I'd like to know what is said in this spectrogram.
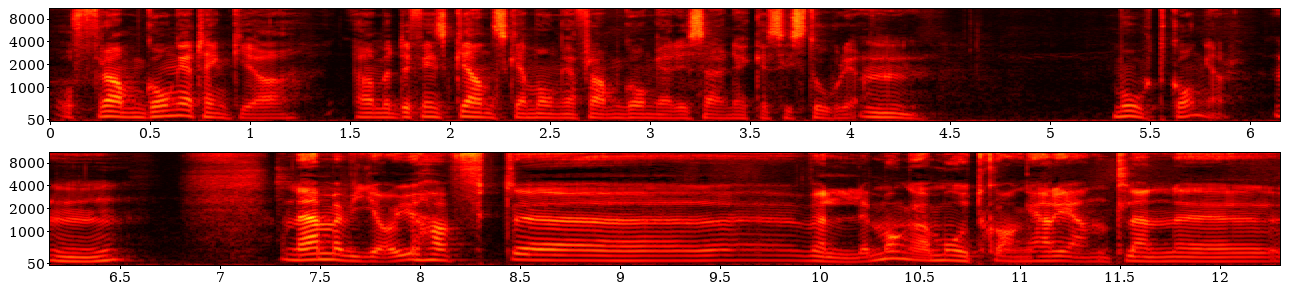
Och framgångar tänker jag, ja men det finns ganska många framgångar i Sernekes historia. Mm. Motgångar? Mm. Nej men vi har ju haft eh, väldigt många motgångar egentligen eh,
